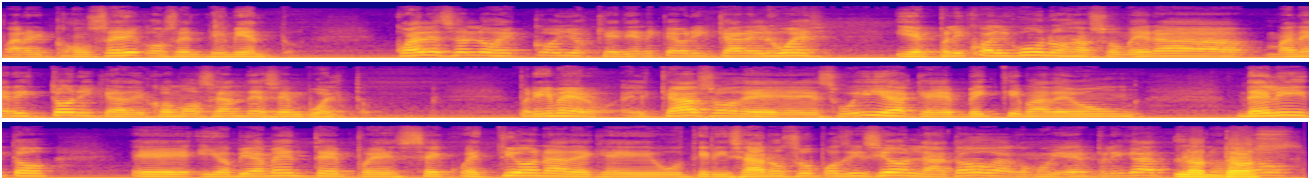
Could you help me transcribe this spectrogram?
para el consejo y consentimiento. ¿Cuáles son los escollos que tiene que brincar el juez? Y explico algunos a somera manera histórica de cómo se han desenvuelto. Primero, el caso de su hija, que es víctima de un delito, eh, y obviamente pues se cuestiona de que utilizaron su posición, la toga, como bien explicaste. Los dos.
